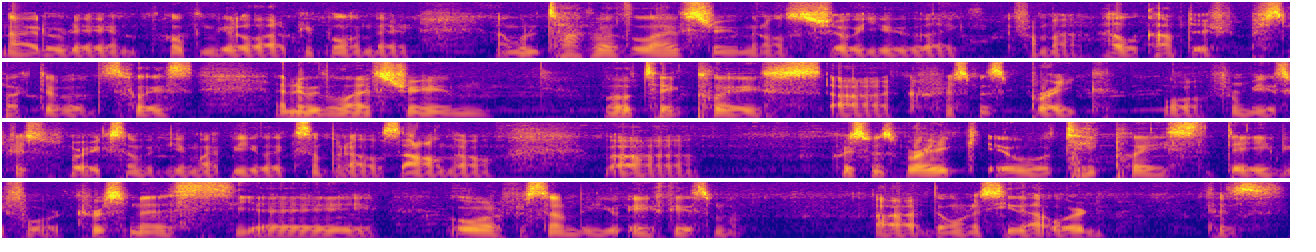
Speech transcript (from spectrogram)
night or day. I'm hoping to get a lot of people in there. I'm gonna talk about the live stream and also show you like from a helicopter perspective of this place. Anyway, the live stream will take place uh, Christmas break. Well, for me, it's Christmas break. Some of you might be like something else. I don't know. Uh, Christmas break, it will take place the day before Christmas. Yay! Or for some of you atheists, uh, don't want to see that word, because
